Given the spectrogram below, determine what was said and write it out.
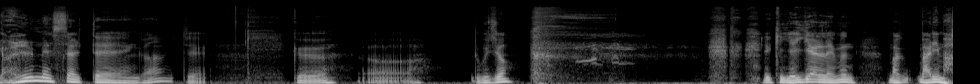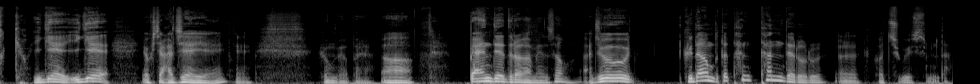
열 몇 살 때인가, 이제, 그, 어, 누구죠? 이렇게 얘기하려면 막 말이 막혀. 이게 이게 역시 아재의 예, 그런가 봐요. 아, 밴드에 들어가면서 아주 그 다음부터 탄탄대로를 어, 거치고 있습니다.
